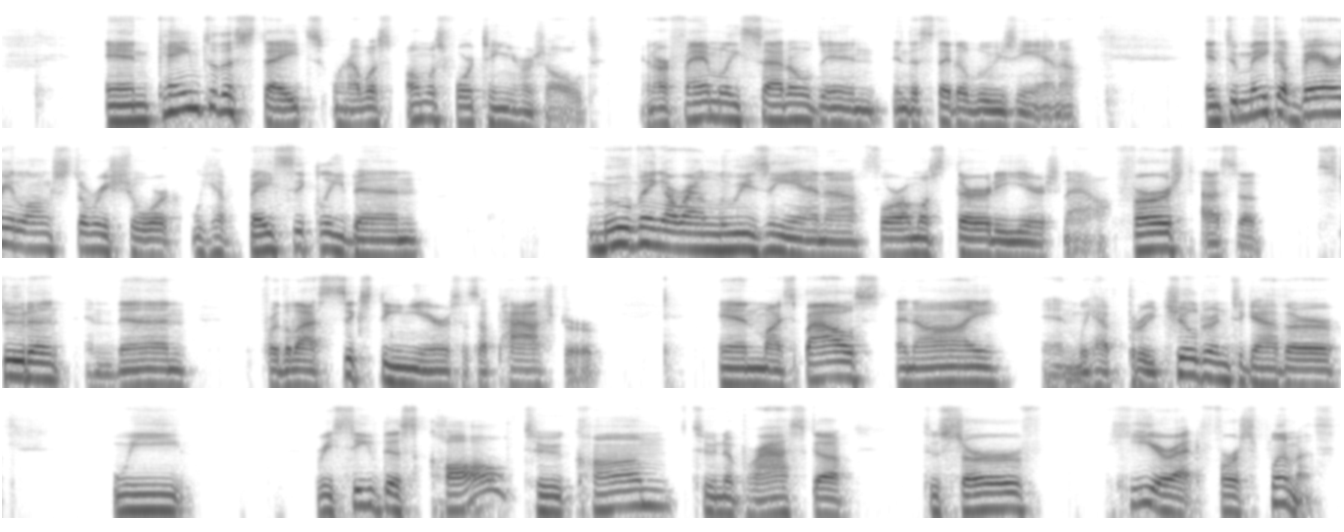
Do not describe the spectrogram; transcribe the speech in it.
and came to the States when I was almost 14 years old. And our family settled in, in the state of Louisiana. And to make a very long story short, we have basically been moving around Louisiana for almost 30 years now. First as a student, and then for the last 16 years as a pastor. And my spouse and I, and we have three children together, we received this call to come to Nebraska to serve here at First Plymouth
